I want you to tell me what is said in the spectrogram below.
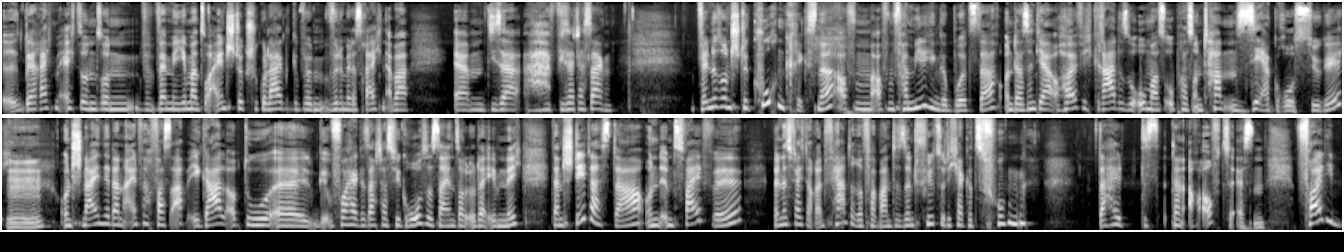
äh, da reicht mir echt so ein, so ein, wenn mir jemand so ein Stück Schokolade gibt, würde würde mir das reichen. Aber ähm, dieser, ah, wie soll ich das sagen? Wenn du so ein Stück Kuchen kriegst, ne, auf dem, auf dem Familiengeburtstag, und da sind ja häufig gerade so Omas, Opas und Tanten sehr großzügig und schneiden dir dann einfach was ab, egal ob du äh, vorher gesagt hast, wie groß es sein soll oder eben nicht, dann steht das da und im Zweifel, wenn es vielleicht auch entferntere Verwandte sind, fühlst du dich ja gezwungen, da halt das dann auch aufzuessen. Voll die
